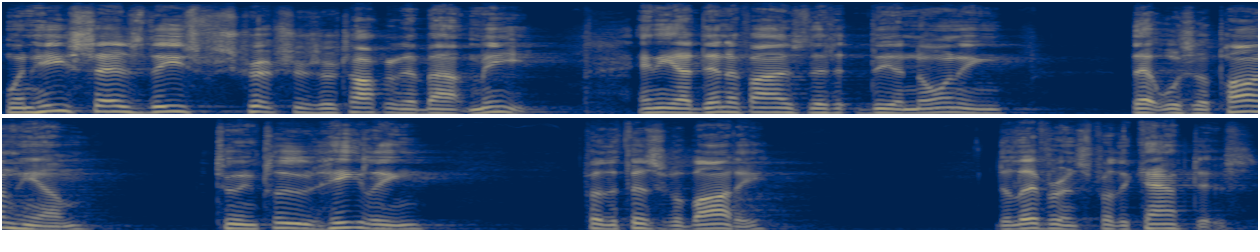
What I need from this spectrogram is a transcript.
When he says these scriptures are talking about me, and he identifies that the anointing that was upon him to include healing for the physical body, deliverance for the captives,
